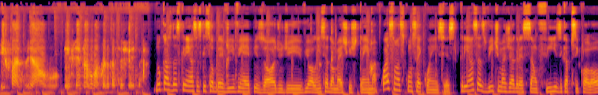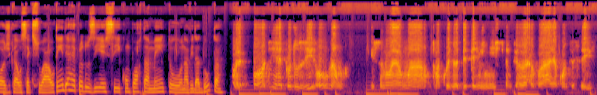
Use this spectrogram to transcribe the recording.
e fazer algo. Tem sempre alguma coisa para ser feita. No caso das crianças que sobrevivem a episódio de violência doméstica extrema, quais são as consequências? Crianças vítimas de agressão física, psicológica ou sexual tendem a reproduzir esse comportamento na vida adulta? Olha, pode reproduzir ou não isso não é uma, uma coisa determinística, então vai acontecer isso.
